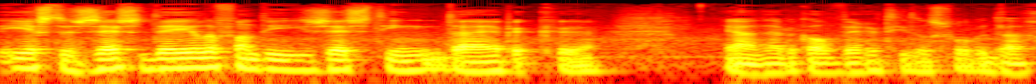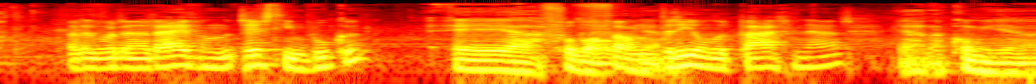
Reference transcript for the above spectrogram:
De eerste zes delen van die 16, daar heb ik, uh, ja, daar heb ik al werktitels voor bedacht. Maar dat wordt een rij van 16 boeken? Ja, voorlopig, Van ja. 300 pagina's? Ja, dan kom je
